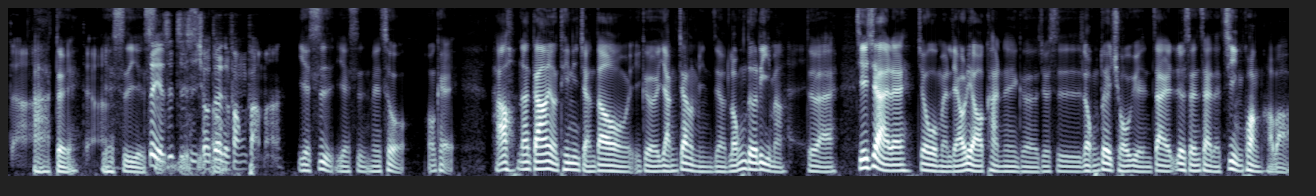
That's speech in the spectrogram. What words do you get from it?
的啊。啊，对，对啊，也是也是，这也是支持球队的方法嘛。也是也是，没错。OK。好，那刚刚有听你讲到一个洋将的名字叫隆德利嘛，对不对？接下来呢，就我们聊聊看那个就是龙队球员在热身赛的近况，好不好？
